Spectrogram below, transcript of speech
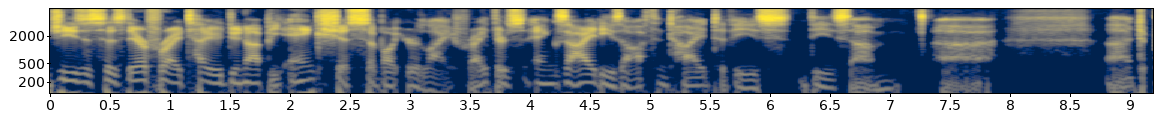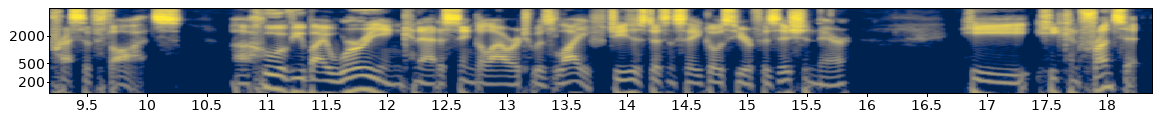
Jesus says, Therefore, I tell you, do not be anxious about your life, right? There's anxieties often tied to these, these um, uh, uh, depressive thoughts. Uh, who of you by worrying can add a single hour to his life? Jesus doesn't say go see your physician there. He he confronts it.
